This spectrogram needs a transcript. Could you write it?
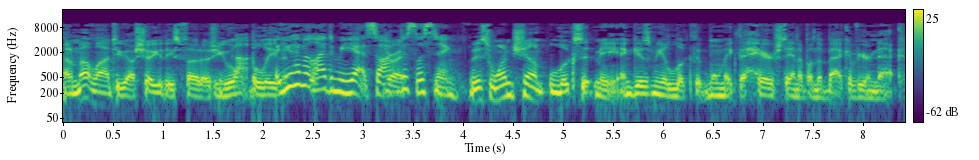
And I'm not lying to you. I'll show you these photos. You won't uh, believe it. You haven't lied to me yet, so I'm just listening. This one chimp looks at me and gives me a look that will make the hair stand up on the back of your neck.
